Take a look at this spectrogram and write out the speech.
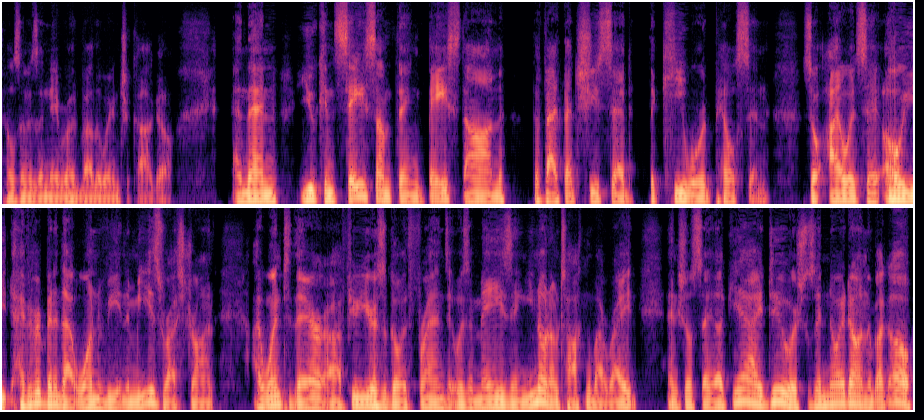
Pilsen is a neighborhood, by the way, in Chicago. And then you can say something based on the fact that she said the keyword Pilsen. So I would say, Oh, you, have you ever been to that one Vietnamese restaurant? I went there a few years ago with friends. It was amazing. You know what I'm talking about, right? And she'll say, like, yeah, I do. Or she'll say, no, I don't. And I'm like, oh,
